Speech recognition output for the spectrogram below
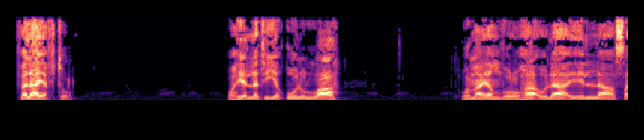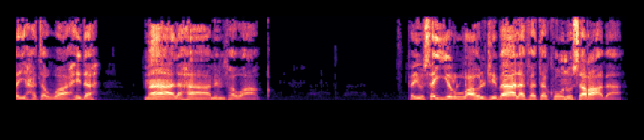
فلا يفتر. وهي التي يقول الله وما ينظر هؤلاء إلا صيحة واحدة ما لها من فواق. فيسير الله الجبال فتكون سرابا.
